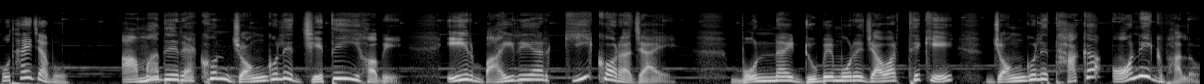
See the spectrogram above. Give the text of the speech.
কোথায় যাব? আমাদের এখন জঙ্গলে যেতেই হবে। এর বাইরে আর কি করা যায়? বন্যায় ডুবে মরে যাওয়ার থেকে জঙ্গলে থাকা অনেক ভালো।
